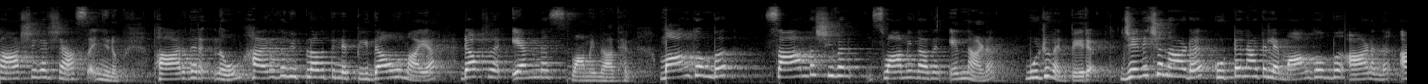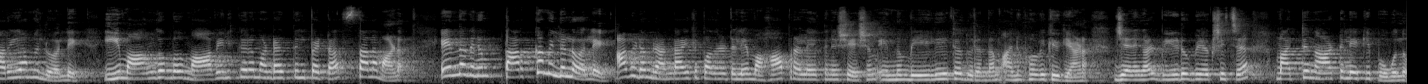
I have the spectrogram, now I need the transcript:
കാർഷിക ശാസ്ത്രജ്ഞനും ഭാരതരത്നവും ഹരിത വിപ്ലവത്തിന്റെ പിതാവുമായ doctor M S Swaminathan. Mankombu Sambasivan Swaminathan എന്നാണ് മുഴുവൻ പേര്. ജനിച്ച നാട് കുട്ടനാട്ടിലെ മാങ്കൊമ്പ് ആണെന്ന് അറിയാമല്ലോ അല്ലേ? ഈ മാങ്കൊമ്പ് മാവേലിക്കര മണ്ഡലത്തിൽപ്പെട്ട സ്ഥലമാണ്. എന്നതിനും തർക്കമില്ലല്ലോ അല്ലേ? അവിടം രണ്ടായിരത്തി പതിനെട്ടിലെ മഹാപ്രളയത്തിന് ശേഷം എന്നും വേലിയേറ്റ ദുരന്തം അനുഭവിക്കുകയാണ്. ജനങ്ങൾ വീട് ഉപേക്ഷിച്ച് മറ്റ് നാട്ടിലേക്ക് പോകുന്നു.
